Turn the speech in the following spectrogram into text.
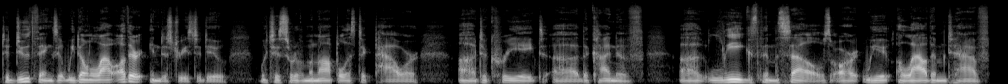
to do things that we don't allow other industries to do, which is sort of monopolistic power uh, to create uh, the kind of uh, leagues themselves, or we allow them to have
